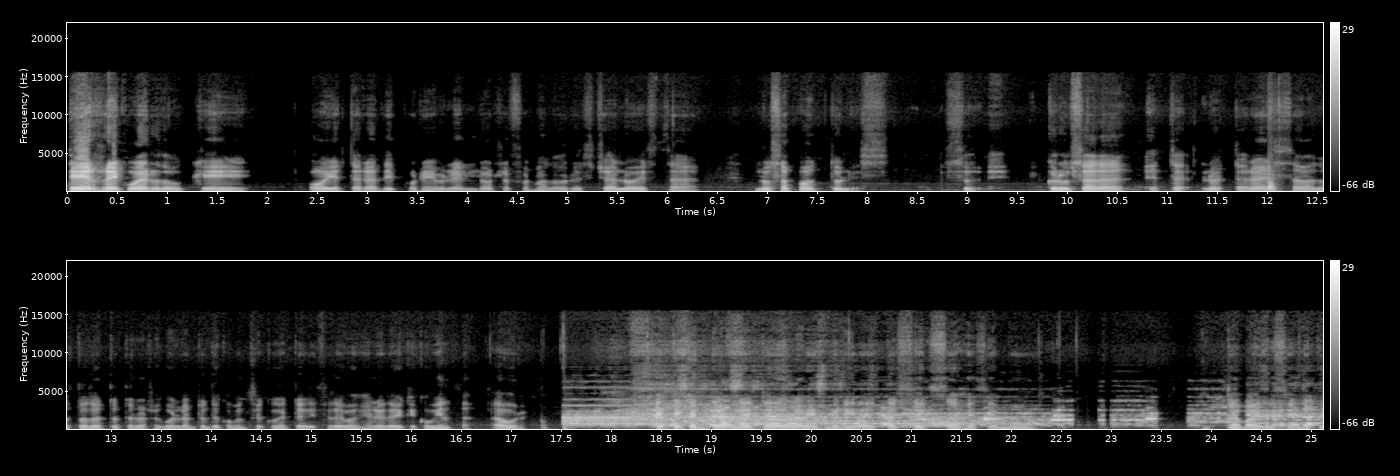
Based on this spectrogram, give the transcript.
Te recuerdo que hoy estará disponible Los Reformadores, ya lo está Los Apóstoles. Cruzada lo estará el sábado. Todo esto te lo recuerdo antes de comenzar con este edificio de Evangelio de hoy que comienza ahora. Este que te habla y te da la bienvenida a este sexagésimo octava edición de tu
